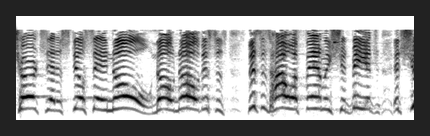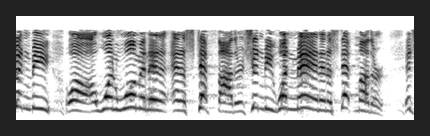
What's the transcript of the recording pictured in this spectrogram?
church that is still saying, no, no, no, this is, this is how a family should be. It, it shouldn't be uh, one woman and a, and a stepfather. It shouldn't be one man and a stepmother. It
